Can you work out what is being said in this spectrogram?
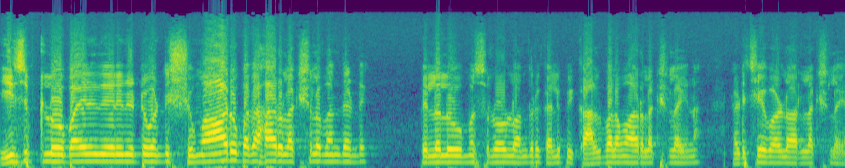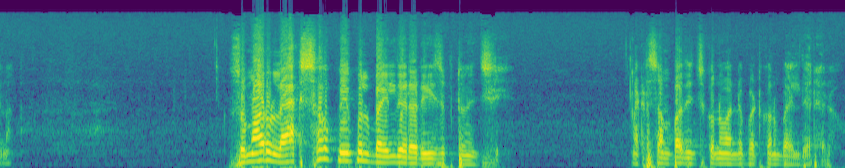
ఈజిప్ట్లో బయలుదేరినటువంటి సుమారు పదహారు లక్షల మంది అండి. పిల్లలు ముసలోళ్ళు అందరూ కలిపి కాల్బలం ఆరు లక్షలైనా నడిచేవాళ్ళు ఆరు లక్షలైనా. సుమారు ల్యాక్స్ ఆఫ్ పీపుల్ బయలుదేరారు ఈజిప్ట్ నుంచి. అక్కడ సంపాదించుకున్నవన్నీ పట్టుకొని బయలుదేరారు.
